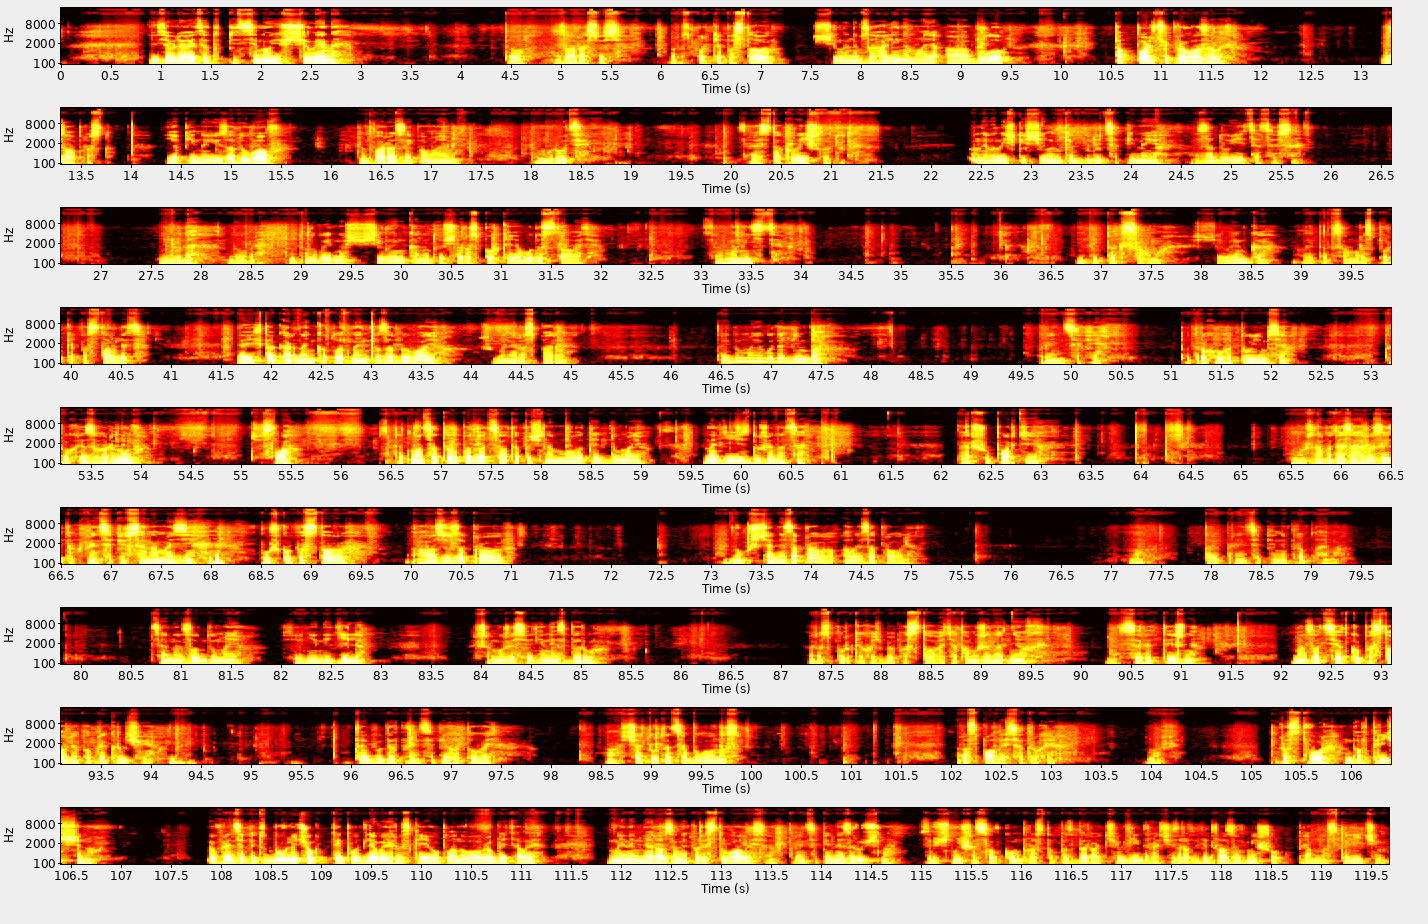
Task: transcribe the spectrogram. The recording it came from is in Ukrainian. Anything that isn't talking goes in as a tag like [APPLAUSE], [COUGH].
І з'являється тут під стіною щілини. То зараз ось розпорки поставив, щілини взагалі немає, а було, та пальці прилазили запросто. Я піною задував два рази, по-моєму, тому році. Це ось так вийшло тут. Ну, невеличкі щілинки будуть, це піною задується це все. І буде добре. Тут он видно, що щілинка, ну тут ще розпорки я буду ставити в цьому місці. І тут так само щілинка, але так само розпорки поставляться. Я їх так гарненько, плотненько забиваю, щоб вони розперли. Та й думаю, буде бімба. В принципі, потроху готуємося. Трохи згорнув. Числа з 15 по 20 почнемо молотити, думаю. Надіюсь дуже на це. Першу партію. Можна буде загрузити, так, в принципі, все на мазі. Пушку поставив, газу заправив. Ну, ще не заправив, але заправлю. Ну, та й в принципі не проблема. Це назад думаю, сьогодні неділя. Ще може сьогодні не зберу. Розпорки хоч би поставити, а там вже на днях серед тижня назад сітку поставлю, поприкручую. Та й буде, в принципі, готовий. А, ще тут оце було у нас. Розпалися трохи. Наш роствор дав тріщину. Ну, в принципі, тут був лючок, типу, для вигрузки я його планував робити, але ми ним ні разу не користувалися. В принципі, незручно. Зручніше совком просто позбирати чи в відра, чи відразу в мішок, прямо на столі, чим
